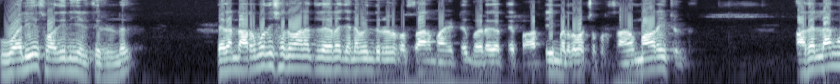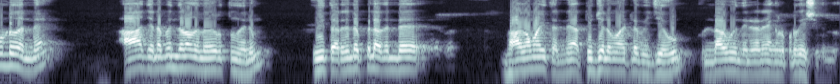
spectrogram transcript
വലിയ സ്വാധീനം ചെലുത്തിയിട്ടുണ്ട്. ഏതാണ്ട് അറുപത് ശതമാനത്തിലേറെ ജനപിന്തുണയുള്ള പ്രസ്ഥാനമായിട്ട് ഘടകത്തെ പാർട്ടിയും ഇടതുപക്ഷ പ്രസ്ഥാനവും മാറിയിട്ടുണ്ട്. അതെല്ലാം കൊണ്ട് തന്നെ ആ ജനപിന്തുണ നിലനിർത്തുന്നതിനും ഈ തെരഞ്ഞെടുപ്പിൽ അതിന്റെ ഭാഗമായി തന്നെ അത്യുജ്വലമായിട്ടുള്ള വിജയവും ഉണ്ടാകുമെന്ന് തന്നെയാണ് ഞങ്ങൾ പ്രതീക്ഷിക്കുന്നത്.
